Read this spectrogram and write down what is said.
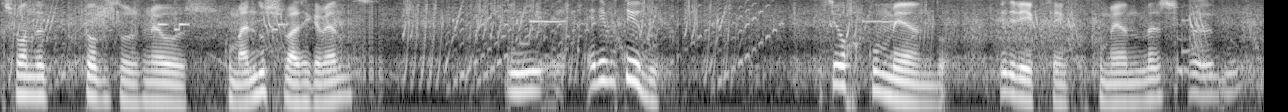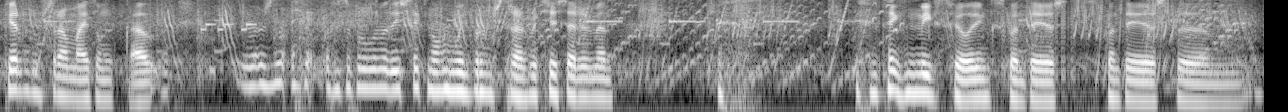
Responde a todos os meus comandos, basicamente. E é divertido. Se eu recomendo, eu diria que sim, que recomendo, mas uh, quero-vos mostrar mais um bocado. Mas, não, é, mas, o problema disto é que não há muito para mostrar, muito sinceramente. tenho mixed feelings quanto a este. quanto a este. Um,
